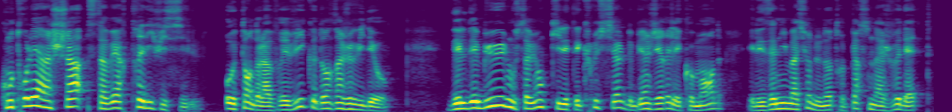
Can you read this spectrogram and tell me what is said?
Contrôler un chat s'avère très difficile, autant dans la vraie vie que dans un jeu vidéo. Dès le début, nous savions qu'il était crucial de bien gérer les commandes et les animations de notre personnage vedette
